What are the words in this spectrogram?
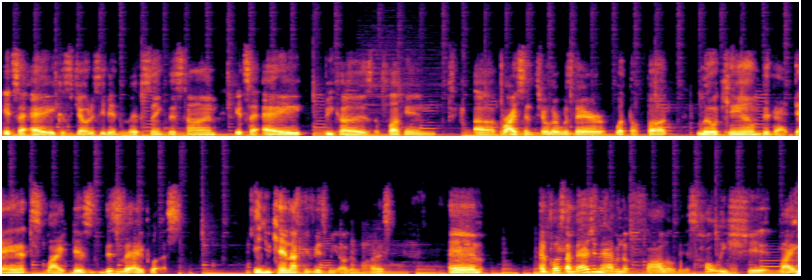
it's a A because Jodeci didn't lip sync this time. It's a A because the fucking uh, Bryson Tiller was there. What the fuck? Lil Kim did that dance. Like this, this is an A plus, and you cannot convince me otherwise. And and plus imagine having to follow this. Holy shit. Like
